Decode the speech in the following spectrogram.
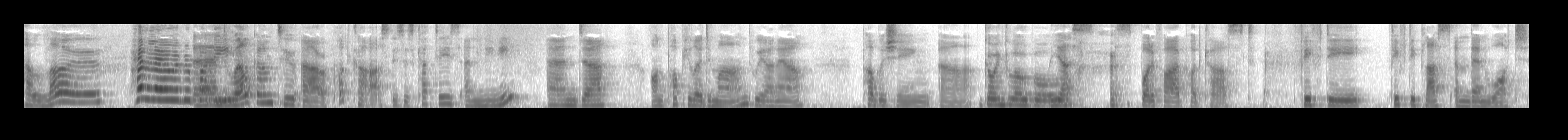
Hello Hello, everybody. and welcome to our podcast. This is Katis and Nini, and uh, on popular demand, we are now publishing, uh, Going global. yes, a Spotify podcast, 50, 50 plus, and then what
